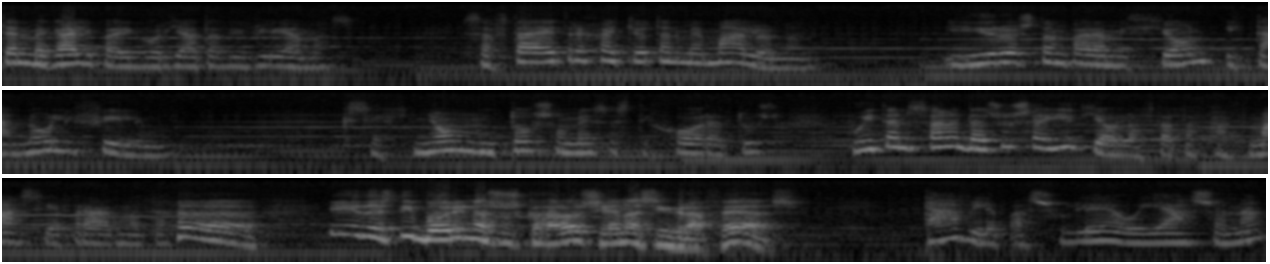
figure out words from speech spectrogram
Ήταν μεγάλη παρηγοριά τα βιβλία μας. Σε αυτά έτρεχα και όταν με μάλωναν. Οι ήρωες των παραμυθιών ήταν όλοι φίλοι μου. Ξεχνιόμουν τόσο μέσα στη χώρα τους που ήταν σαν να τα ζούσα ίδια όλα αυτά τα θαυμάσια πράγματα. Είδες τι μπορεί να σου σκαρώσει ένας συγγραφέας; Τα βλέπα, σου λέω, Ιάσονα,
